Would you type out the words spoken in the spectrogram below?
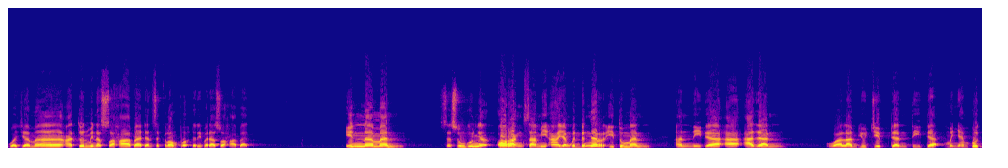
wa jama'atun minas sahabat dan sekelompok daripada sahabat. Innaman sesungguhnya orang sami'a yang mendengar itu man an-nida'a adzan walam yujib dan tidak menyambut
